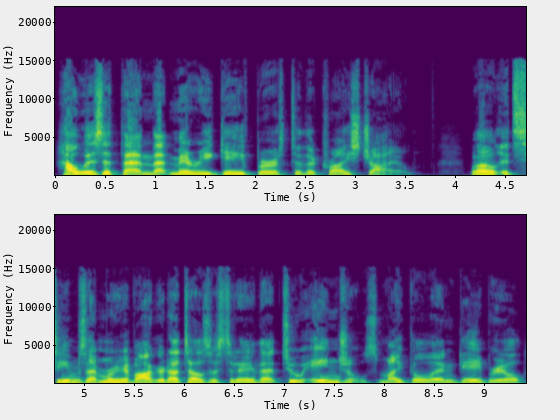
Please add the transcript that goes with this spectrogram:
How is it then that Mary gave birth to the Christ child? Well, it seems that Maria of Agreda tells us today that two angels, Michael and Gabriel,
